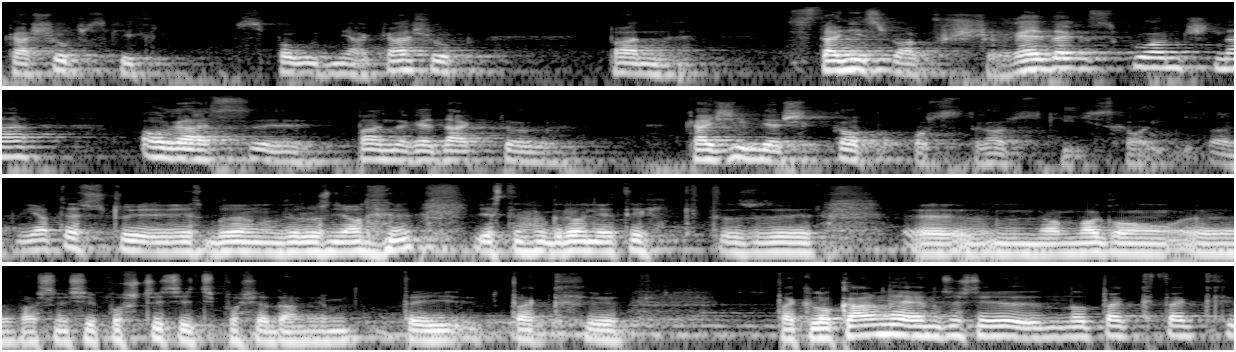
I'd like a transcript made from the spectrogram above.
kaszubskich z południa Kaszub, pan Stanisław Szreder z Kłączna oraz y, pan redaktor Kazimierz Kop-Ostrowski z Chojnic. Tak, ja też czuję, byłem wyróżniony, jestem w gronie tych, którzy e, no, mogą e, właśnie się poszczycić posiadaniem tej tak, e, tak lokalnej, a jednocześnie no, tak, tak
